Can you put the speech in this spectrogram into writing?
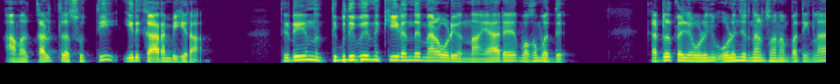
அவன் கழுத்தில் சுற்றி இருக்க ஆரம்பிக்கிறான் திடீர்னு திபி திபின்னு கீழேருந்து மேலே ஓடி வந்தான். யார்? முகமது. கட்டில் கழிஞ்சு ஒளிஞ்சு ஒளிஞ்சிருந்தான்னு சொன்னான் பார்த்தீங்களா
